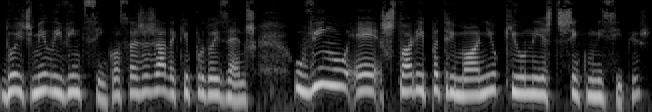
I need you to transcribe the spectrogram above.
2025, ou seja, já daqui por dois anos. O vinho é história e património que une estes cinco municípios?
